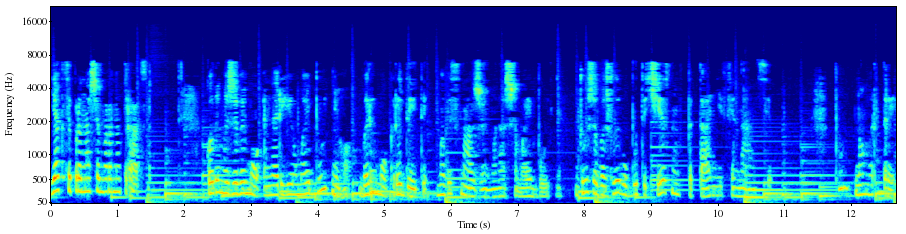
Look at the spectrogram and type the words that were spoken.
Як це про наше марнотратство? Коли ми живемо енергією майбутнього, беремо кредити, ми виснажуємо наше майбутнє. Дуже важливо бути чесним в питанні фінансів. Пункт номер 3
